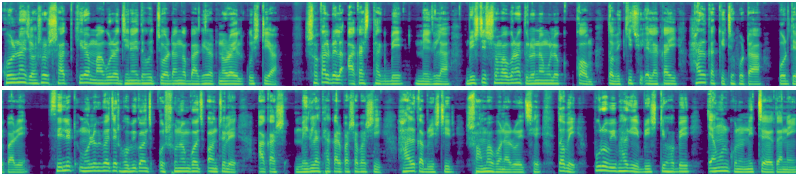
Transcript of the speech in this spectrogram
খুলনা যশোর, সাতক্ষীরা, মাগুরা, ঝিনাইদহ, চুয়াডাঙ্গা, বাগেরহাট, নড়াইল, কুষ্টিয়া। সকালবেলা আকাশ থাকবে মেঘলা। বৃষ্টির সম্ভাবনা তুলনামূলক কম, তবে কিছু এলাকায় হালকা কিছু ফোঁটা পড়তে পারে। সিলেট মৌলভীবাজার হবিগঞ্জ ও সুনামগঞ্জ অঞ্চলে আকাশ মেঘলা থাকার পাশাপাশি হালকা বৃষ্টির সম্ভাবনা রয়েছে। তবে পুরো বিভাগে বৃষ্টি হবে এমন কোনো নিশ্চয়তা নেই।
